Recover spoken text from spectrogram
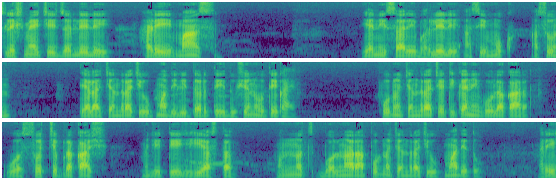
श्लेष्म्याचे जडलेले हाडे मांस यांनी सारे भरलेले असे मुख असून त्याला चंद्राची उपमा दिली तर ते दूषण होते काय? पूर्ण चंद्राच्या ठिकाणी गोलाकार व स्वच्छ प्रकाश म्हणजे तेज ही असतात. म्हणूनच बोलणारा पूर्ण चंद्राची उपमा देतो. अरे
